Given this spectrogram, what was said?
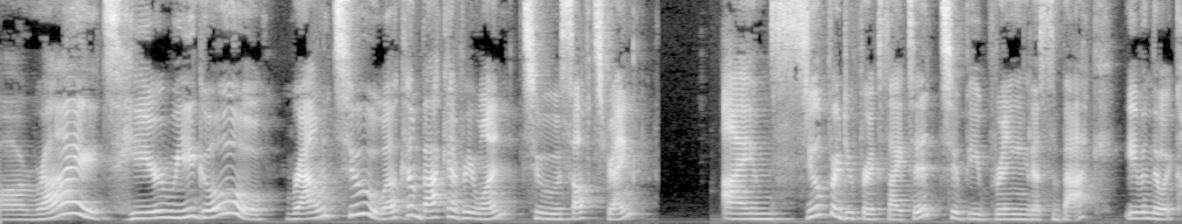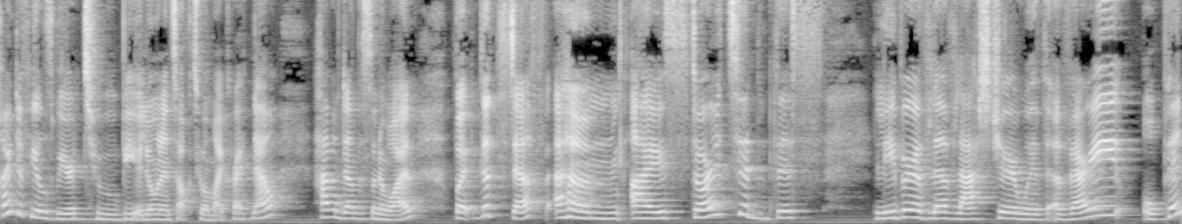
All right, here we go. Round two. Welcome back, everyone, to Soft Strength. I'm super duper excited to be bringing this back, even though it kind of feels weird to be alone and talk to a mic right now. Haven't done this in a while, but good stuff. Um, I started this labor of love last year with a very open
